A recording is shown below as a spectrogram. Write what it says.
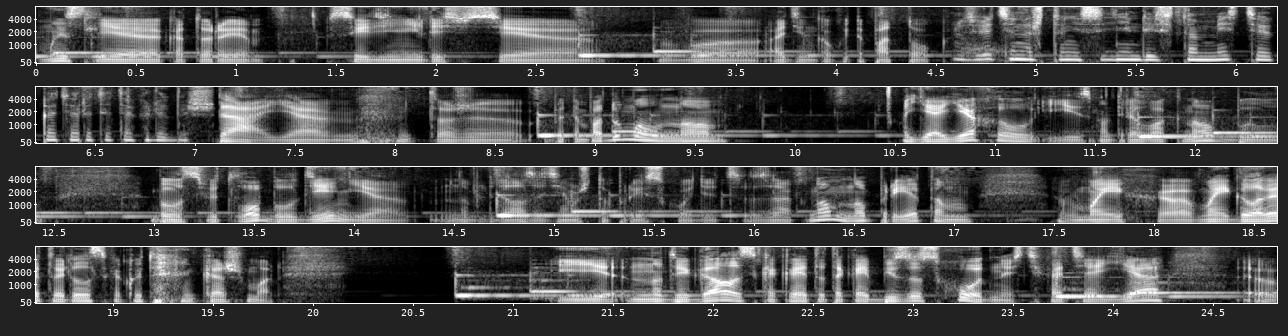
Мысли, которые соединились все в один какой-то поток. Удивительно, что они соединились в том месте, которое ты так любишь. Да, я тоже об этом подумал, но я ехал и смотрел в окно, был, было светло, был день, я наблюдал за тем, что происходит за окном, но при этом в, моих, в моей голове творился какой-то кошмар. И надвигалась какая-то такая безысходность, хотя я э,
